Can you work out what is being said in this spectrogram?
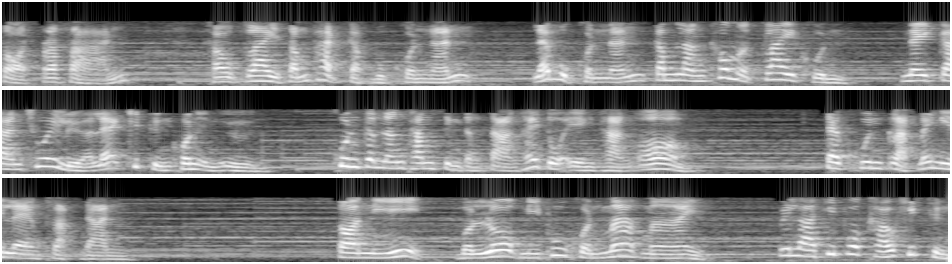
สอดประสาน เข้าใกล้สัมผัสกับบุคคลนั้น และบุคคลนั้นกำลังเข้ามาใกล้คุณ ในการช่วยเหลือและคิดถึงคนอื่นๆ คุณกำลังทำสิ่งต่างๆ ให้ตัวเองทางอ้อม แต่คุณกลับไม่มีแรงผลักดัน ตอนนี้บนโลกมีผู้คนมากมาย เวลาที่พวกเขาคิดถึง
